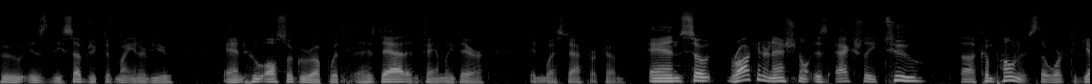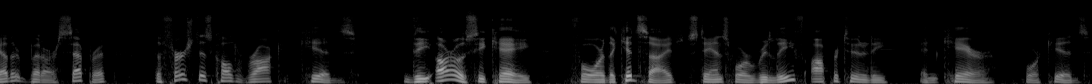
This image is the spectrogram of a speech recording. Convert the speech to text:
who is the subject of my interview, and who also grew up with his dad and family there in West Africa. And so, Rock International is actually two uh, components that work together but are separate. The first is called Rock Kids. The ROCK for the kids side stands for Relief, Opportunity, and Care for Kids.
